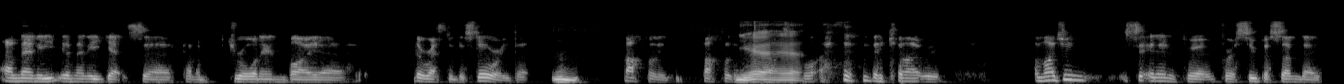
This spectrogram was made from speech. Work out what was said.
And then he and then he gets uh, kind of drawn in by uh, the rest of the story, but Mm. baffling, baffling. Yeah, yeah. What they come out with. Imagine sitting in for for a Super Sunday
